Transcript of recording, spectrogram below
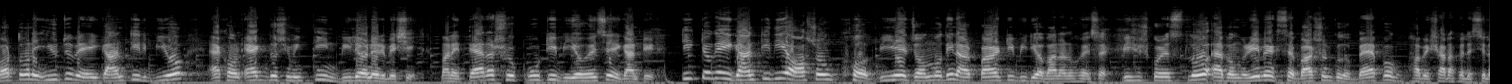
বর্তমানে ইউটিউবে এই গানটির ভিউ এখন এক দশমিক তিন বিলিয়নের বেশি মানে তেরোশো কোটি বিয়ে হয়েছে এই গানটির। টিকটকে এই গানটি দিয়ে অসংখ্য বিয়ে, জন্মদিন আর পার্টি ভিডিও বানানো হয়েছে। বিশেষ করে স্লো এবং রিমেক্সের ভার্সনগুলো ব্যাপকভাবে সারা ফেলেছিল।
